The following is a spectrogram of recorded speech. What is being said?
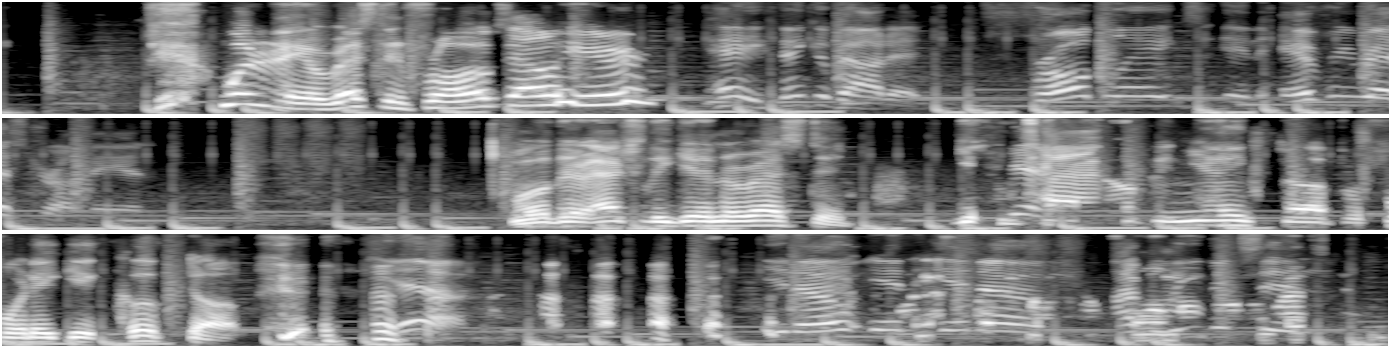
What are they arresting frogs out here? Hey, think about it. Frog legs in every restaurant, man. Well, they're actually getting arrested, getting Yeah. tied up and yanked up before they get cooked up. Yeah. you know, in in um, I believe it's in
